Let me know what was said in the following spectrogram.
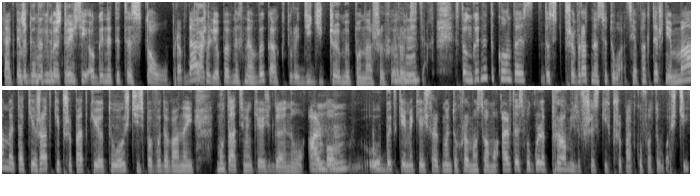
Tak, nawet mówimy częściej o genetyce stołu, prawda? Tak. Czyli o pewnych nawykach, które dziedziczymy po naszych Mhm. rodzicach. Z tą genetyką to jest dosyć przewrotna sytuacja. Faktycznie mamy takie rzadkie przypadki otyłości spowodowanej mutacją jakiegoś genu albo Mhm. ubytkiem jakiegoś fragmentu chromosomu, ale to jest w ogóle promil wszystkich przypadków otyłości.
